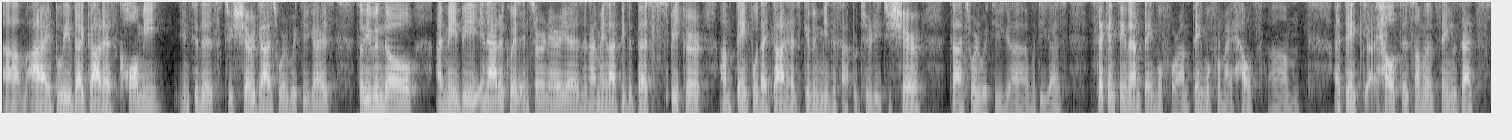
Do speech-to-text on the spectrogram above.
um, I believe that God has called me into this to share God's word with you guys. So even though I may be inadequate in certain areas and I may not be the best speaker, I'm thankful that God has given me this opportunity to share God's word with you uh, with you guys. Second thing that I'm thankful for, I'm thankful for my health. Um, I think health is some of the things that's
